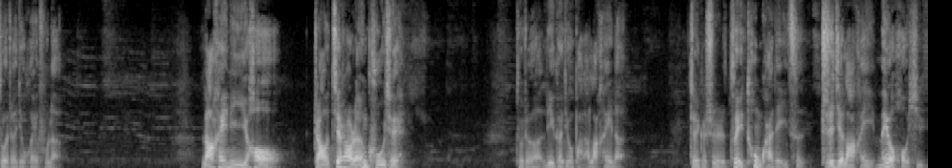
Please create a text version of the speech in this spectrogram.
作者就回复了：“拉黑你以后找介绍人哭去。”作者立刻就把他拉黑了。这个是最痛快的一次，直接拉黑，没有后续，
